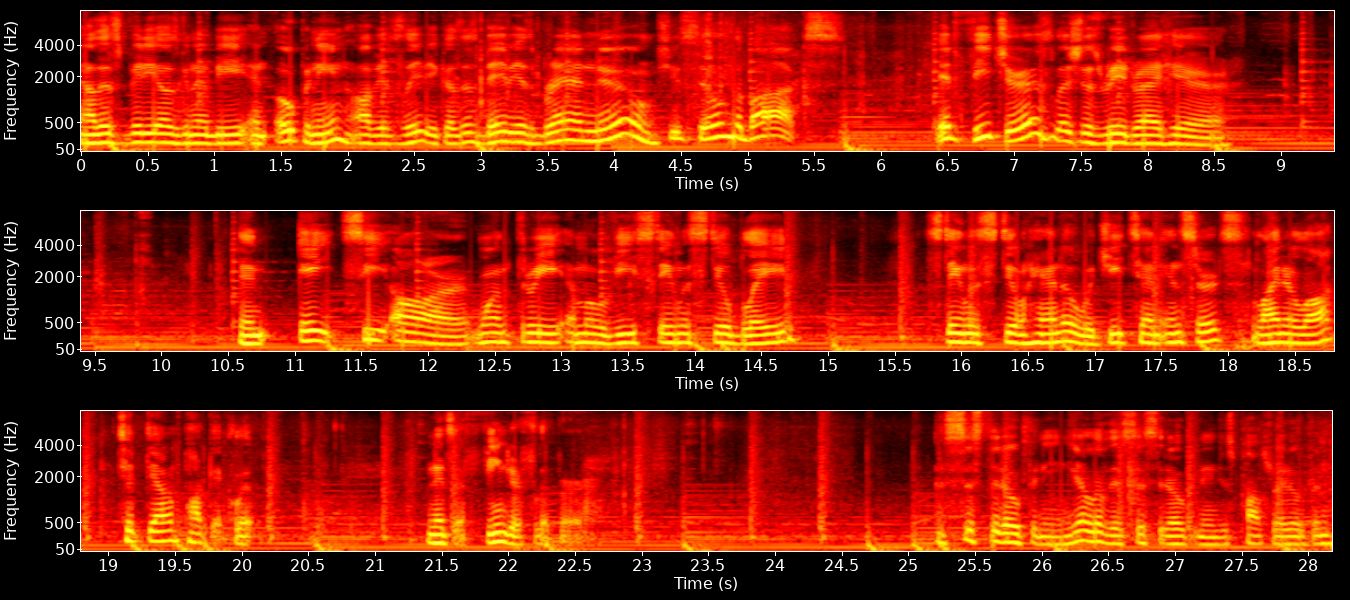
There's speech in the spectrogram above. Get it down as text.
Now this video is going to be an opening, obviously, because this baby is brand new. She's still in the box. It features, let's just read right here, an 8CR13 MOV stainless steel blade, stainless steel handle with G10 inserts, liner lock, tip down pocket clip. And it's a finger flipper. Assisted opening. You gotta love the assisted opening, just pops right open.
